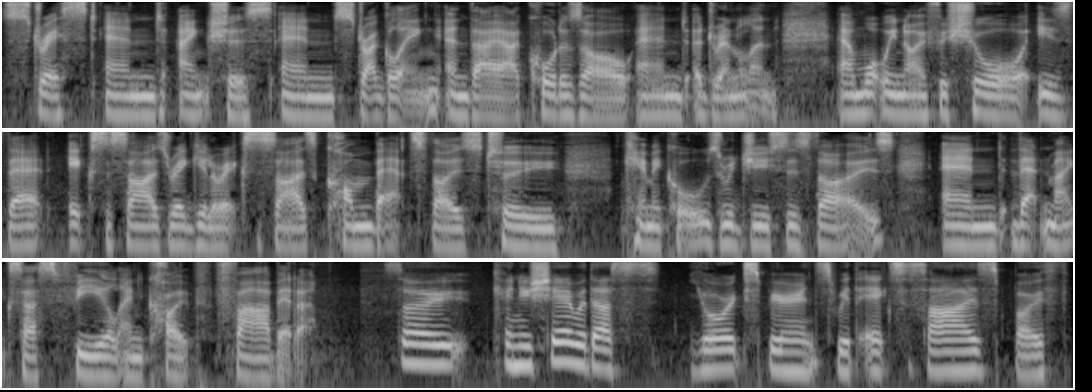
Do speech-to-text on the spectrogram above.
stressed and anxious and struggling, and they are cortisol and adrenaline. And what we know for sure is that exercise, regular exercise, combats those two chemicals, reduces those, and that makes us feel and cope far better. So, can you share with us your experience with exercise, both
